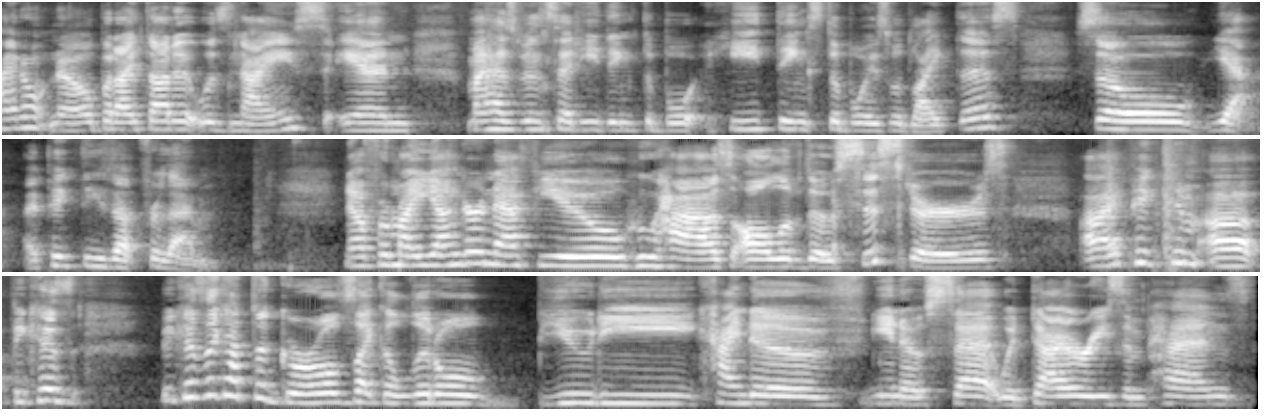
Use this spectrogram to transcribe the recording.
I don't know, but I thought it was nice. And my husband said he think the boy he thinks the boys would like this. So yeah, I picked these up for them. Now for my younger nephew who has all of those sisters, I picked him up because because I got the girls like a little beauty kind of, you know, set with diaries and pens.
